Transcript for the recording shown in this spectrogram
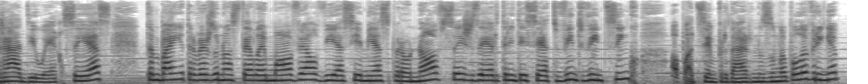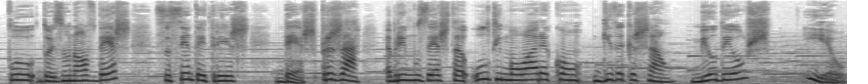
rádio RCS, também através do nosso telemóvel via SMS para o 960 37 20 25 ou pode sempre dar-nos uma palavrinha pelo 21910 63 10. Para já, abrimos esta última hora com Guida Caixão, Meu Deus e. Eu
